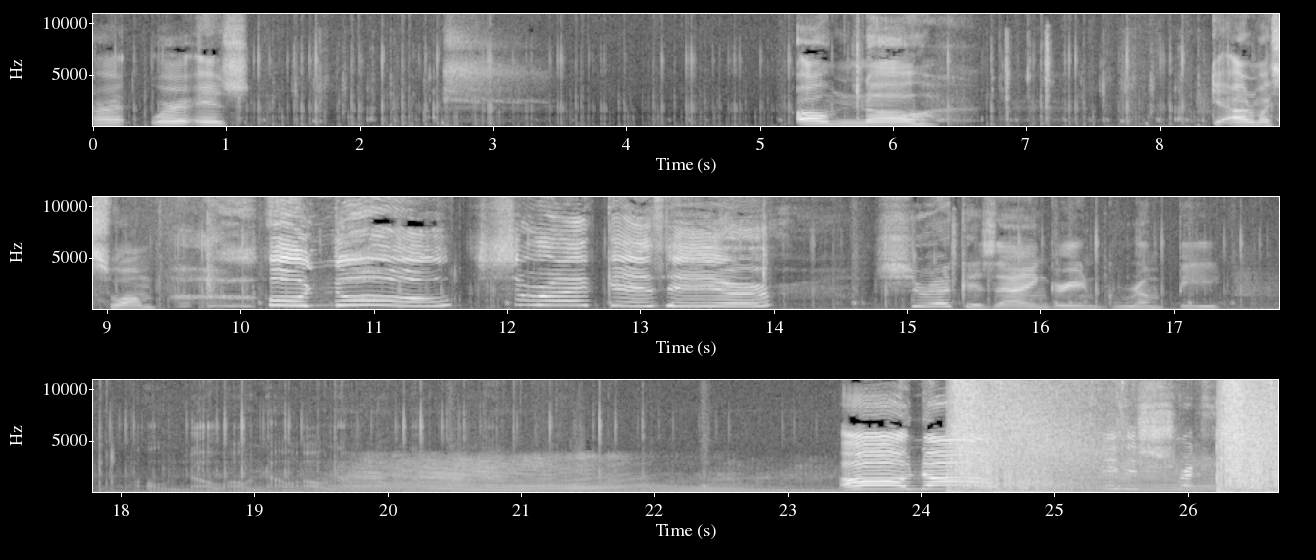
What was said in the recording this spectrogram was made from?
All right, where is? Oh no! Get out of my swamp. oh no! Shrek is here! Shrek is angry and grumpy. Oh no, oh no, oh no, oh no. Oh no! This is Shrek Forever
